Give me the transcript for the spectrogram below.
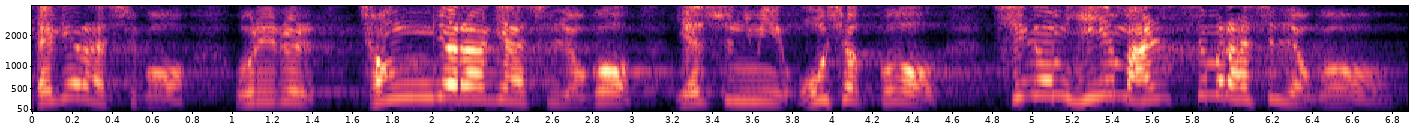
해결하시고 우리를 정결하게 하시려고 예수님이 오셨고 지금 이 말씀을 하시려고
